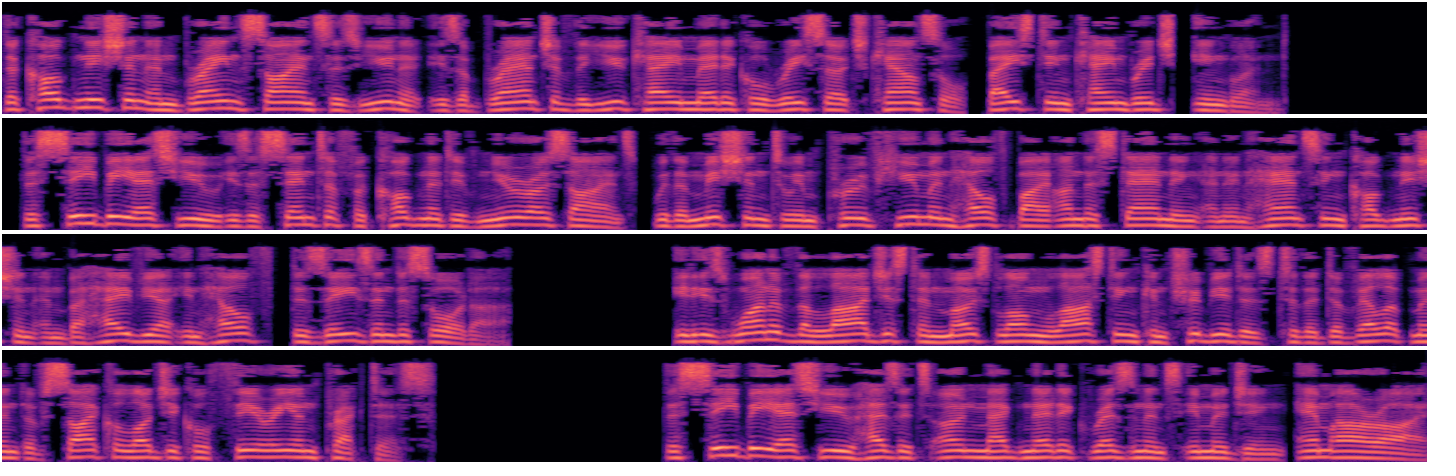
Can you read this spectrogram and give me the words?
The Cognition and Brain Sciences Unit is a branch of the UK Medical Research Council, based in Cambridge, England. The CBSU is a centre for cognitive neuroscience, with a mission to improve human health by understanding and enhancing cognition and behaviour in health, disease and disorder. It is one of the largest and most long-lasting contributors to the development of psychological theory and practice. The CBSU has its own magnetic resonance imaging (MRI)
